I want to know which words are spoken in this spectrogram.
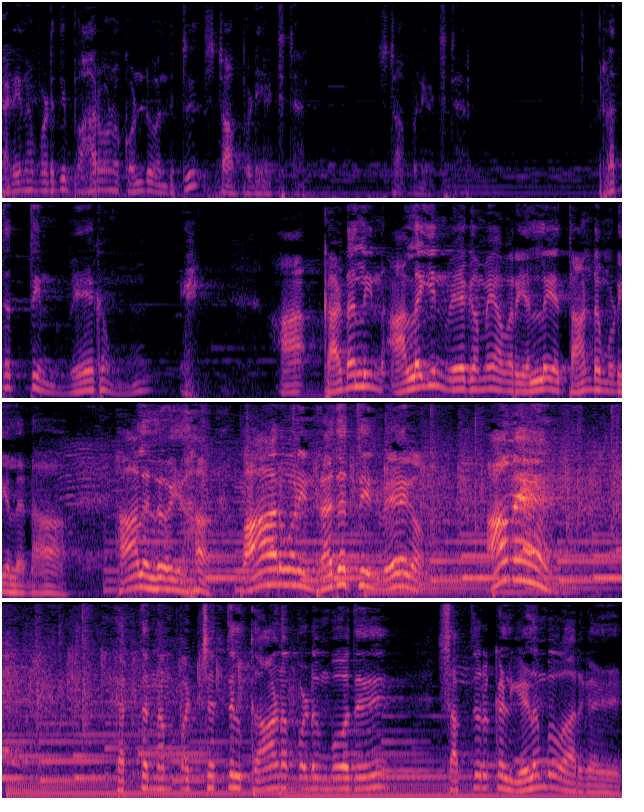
கடினப்படுத்தி பார்வனை கொண்டு வந்துட்டு ஸ்டாப் பண்ணி வச்சுட்டார். ஸ்டாப் பண்ணி வச்சுட்டார். ரதத்தின் வேகம் ஆ, கடலின் அலையின் வேகமே அவர் எல்லையை தாண்ட முடியலனா? ஹாலலோயா பார்வனின் ரதத்தின் வேகம். ஆமே கத்த நம் பட்சத்தில் காணப்படும் போது சத்துருக்கள் எழும்புவார்கள்.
